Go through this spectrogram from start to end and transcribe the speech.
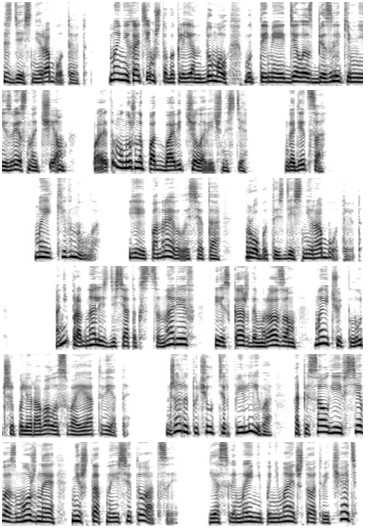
здесь не работают. Мы не хотим, чтобы клиент думал, будто имеет дело с безликим неизвестно чем, поэтому нужно подбавить человечности. Годится?» Мэй кивнула. Ей понравилось это «роботы здесь не работают». Они прогнались десяток сценариев, и с каждым разом Мэй чуть лучше полировала свои ответы. Джаред учил терпеливо, описал ей все возможные нештатные ситуации. Если Мэй не понимает, что отвечать,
